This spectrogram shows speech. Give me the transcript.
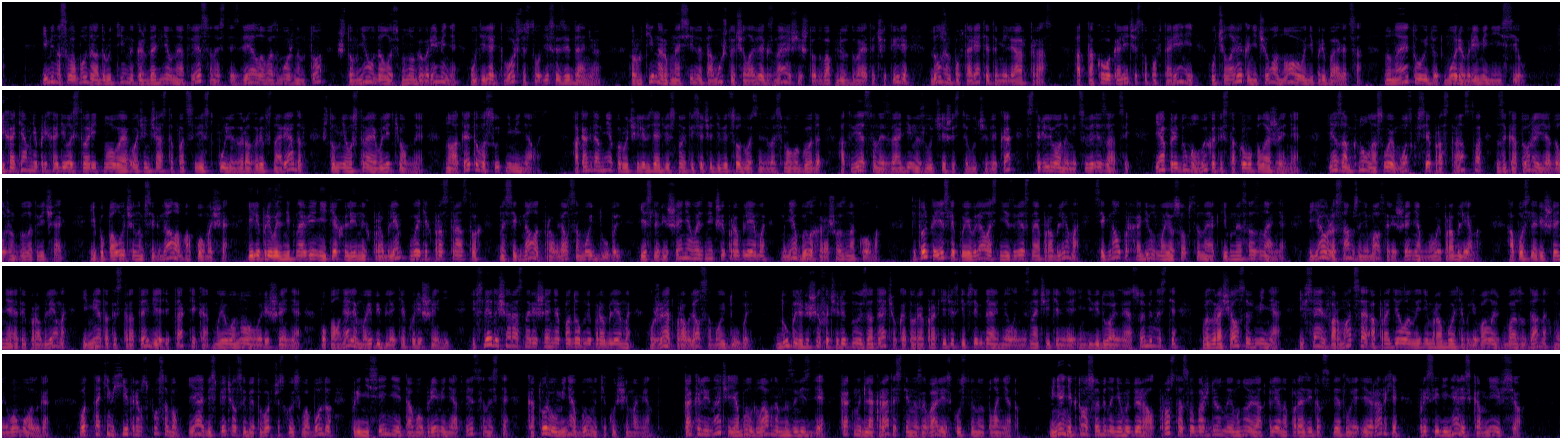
Именно свобода от рутинной каждодневной ответственности сделала возможным то, что мне удалось много времени уделять творчеству и созиданию. Рутина равносильна тому, что человек, знающий, что 2 плюс 2 это 4, должен повторять это миллиард раз. От такого количества повторений у человека ничего нового не прибавится, но на это уйдет море времени и сил. И хотя мне приходилось творить новое очень часто под свист пули за разрыв снарядов, что мне устраивали темные, но от этого суть не менялась. А когда мне поручили взять весной 1988 года ответственность за один из лучей шестилучевика с триллионами цивилизаций, я придумал выход из такого положения. Я замкнул на свой мозг все пространства, за которые я должен был отвечать, и по полученным сигналам о помощи или при возникновении тех или иных проблем в этих пространствах на сигнал отправлялся мой дубль, если решение возникшей проблемы мне было хорошо знакомо. И только если появлялась неизвестная проблема, сигнал проходил в мое собственное активное сознание, и я уже сам занимался решением новой проблемы. А после решения этой проблемы и метод, и стратегия, и тактика моего нового решения пополняли мою библиотеку решений, и в следующий раз на решение подобной проблемы уже отправлялся мой дубль. Дубль, решив очередную задачу, которая практически всегда имела незначительные индивидуальные особенности, возвращался в меня, и вся информация о проделанной им работе вливалась в базу данных моего мозга. Вот таким хитрым способом я обеспечил себе творческую свободу при несении того бремени ответственности, который у меня был на текущий момент. Так или иначе, я был главным на звезде, как мы для кратости называли искусственную планету. Меня никто особенно не выбирал, просто освобожденные мною от плена паразитов светлые иерархи присоединялись ко мне и все.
